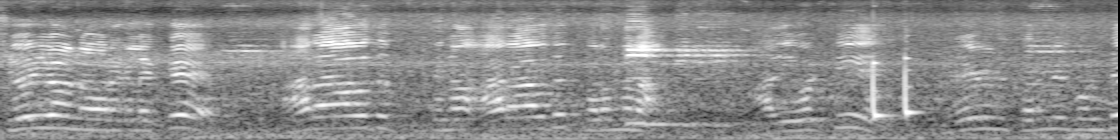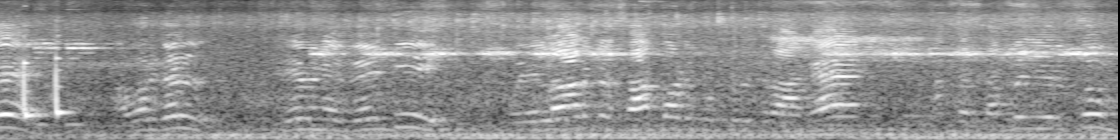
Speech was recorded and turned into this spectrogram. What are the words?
சிவயோன் அவர்களுக்கு ஆறாவது தினம் ஆறாவது பிறந்த அதையொட்டி அதை ஒட்டி இறைவன் கருணை கொண்டு அவர்கள் இறைவனை வேண்டி எல்லாருக்கும் சாப்பாடு கொடுத்துருக்குறாங்க. அந்த தம்பதியருக்கும்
